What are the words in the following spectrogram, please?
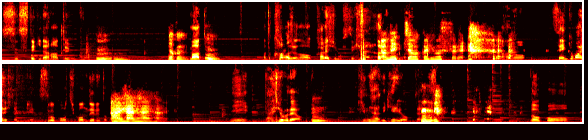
す素敵だなというか、うんうん。なんか、まあ、あと、うん。あと彼女の彼氏も素敵だなとあ、めっちゃわかります、それ。あの選挙前でしたっけ？すごく落ち込んでる時はいはいはいはい。に、大丈夫だよみたいな、うん。君ならできるよみたうんいなのをこう、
